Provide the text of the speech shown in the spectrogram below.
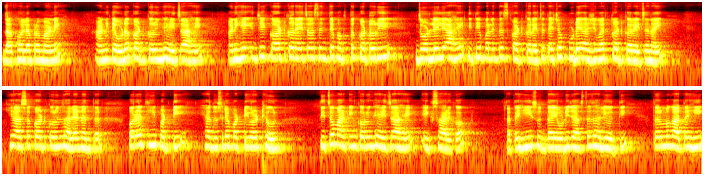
दाखवल्याप्रमाणे. आणि तेवढं कट करून घ्यायचं आहे. आणि हे जे कट करायचं असेल ते फक्त कटोरी जोडलेले आहे तिथेपर्यंतच कट करायचं त्याच्या पुढे अजिबात कट करायचं नाही. हे असं कट करून झाल्यानंतर परत ही पट्टी ह्या दुसऱ्या पट्टीवर ठेवून तिचं मार्किंग करून घ्यायचं आहे एकसारखं. आता ही सुद्धा एवढी जास्त झाली होती तर मग आता ही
